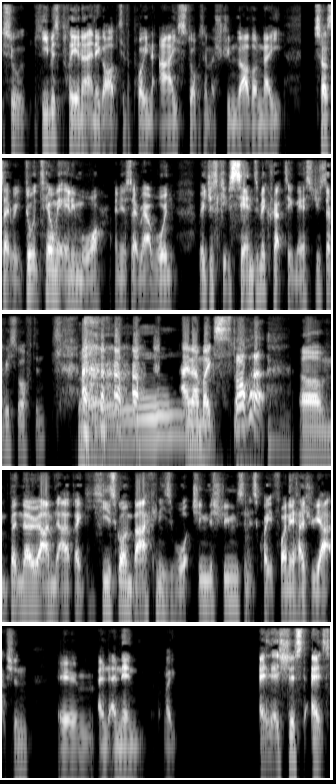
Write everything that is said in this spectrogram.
so he was playing it and he got up to the point I stopped at my stream the other night so I was like, right, don't tell me anymore. And he was like, right, I won't. But he just keeps sending me cryptic messages every so often. Oh. and I'm like, stop it. Um, but now I'm I, like, he's gone back and he's watching the streams and it's quite funny, his reaction. Um, and, and then like, it, it's just, it's,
